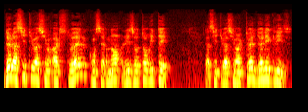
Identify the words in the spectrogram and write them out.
de la situation actuelle concernant les autorités, la situation actuelle de l'Église.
